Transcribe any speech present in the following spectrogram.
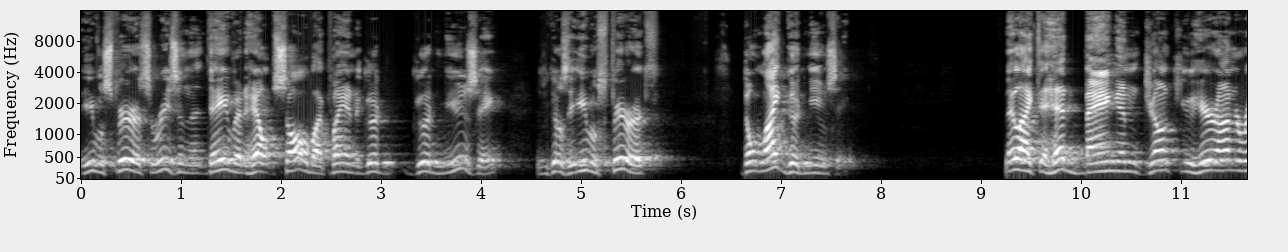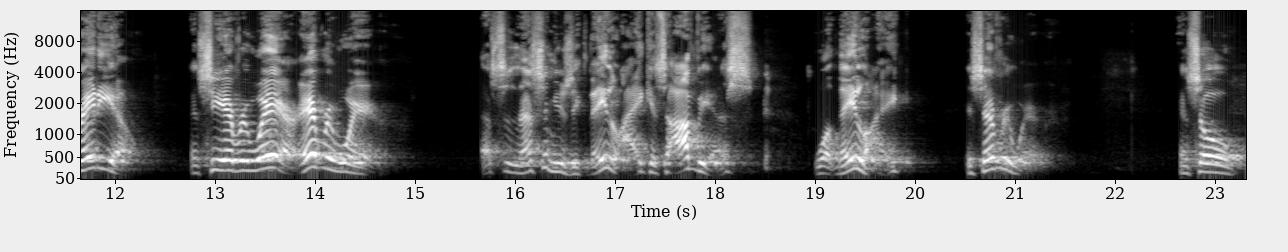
The evil spirits, the reason that David helped Saul by playing the good good music is because the evil spirits don't like good music. They like the head banging junk you hear on the radio and see everywhere, everywhere. That's the, that's the music they like. It's obvious what they like, it's everywhere. And so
